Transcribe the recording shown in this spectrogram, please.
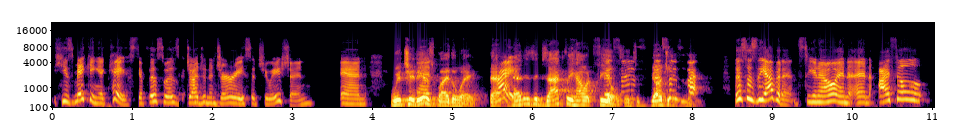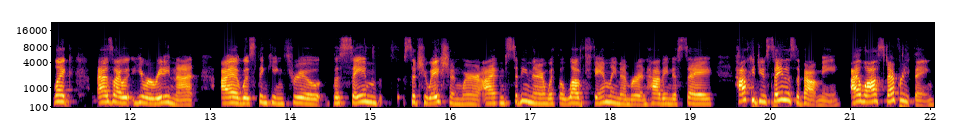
He's making a case. If this was judge and a jury situation, and which it and, is, by the way that right. that is exactly how it feels this is, this is, this is the evidence you know and and i feel like as i you were reading that i was thinking through the same situation where i'm sitting there with a loved family member and having to say how could you say this about me i lost everything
